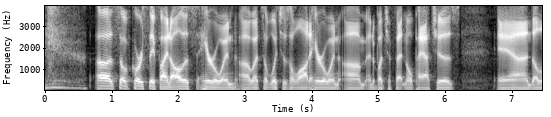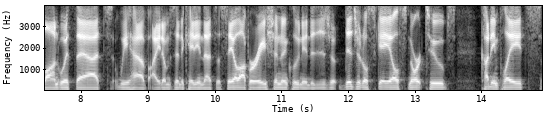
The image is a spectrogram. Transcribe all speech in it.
uh, so of course they find all this heroin, uh, which is a lot of heroin, um, and a bunch of fentanyl patches. And along with that, we have items indicating that's a sale operation, including a digi- digital scale, snort tubes, cutting plates,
